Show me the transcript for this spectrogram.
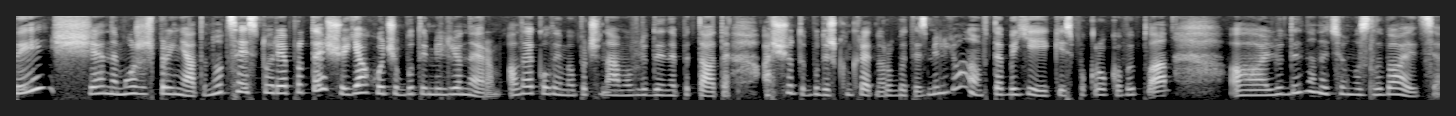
ти ще не можеш прийняти. Ну, це історія про те, що я хочу бути мільйонером. Але коли ми починаємо в людини питати, а що ти будеш конкретно робити з мільйоном, в тебе є якийсь покроковий план, а людина на цьому зливається.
